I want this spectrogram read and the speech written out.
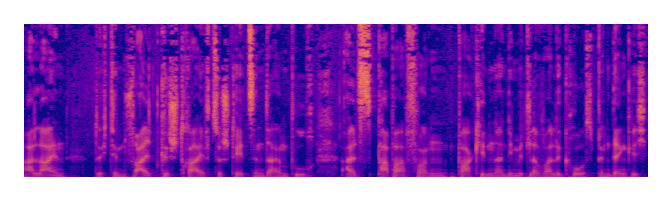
allein durch den Wald gestreift, so steht es in deinem Buch. Als Papa von ein paar Kindern, die mittlerweile groß bin, denke ich,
